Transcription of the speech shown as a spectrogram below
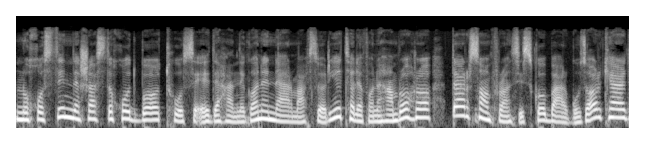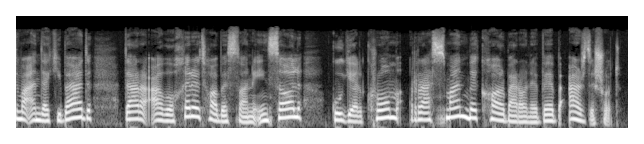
نخستین نشست خود با توسعه دهندگان نرم افزاری تلفن همراه را در سان فرانسیسکو برگزار کرد و اندکی بعد در اواخر تابستان این سال گوگل کروم رسما به کاربران وب عرضه شد.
